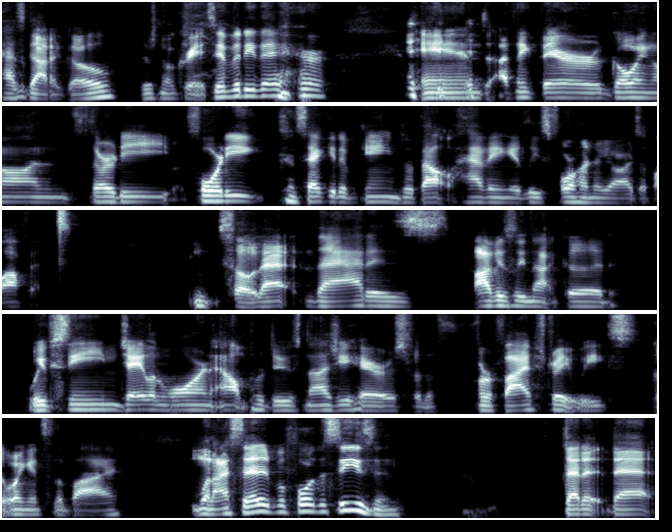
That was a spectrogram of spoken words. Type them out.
has got to go. There's no creativity there. and I think they're going on 30, 40 consecutive games without having at least 400 yards of offense. So that that is obviously not good. We've seen Jaylen Warren outproduce Najee Harris for the for five straight weeks going into the bye. When I said it before the season, that it that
